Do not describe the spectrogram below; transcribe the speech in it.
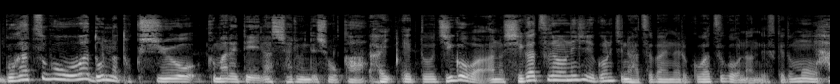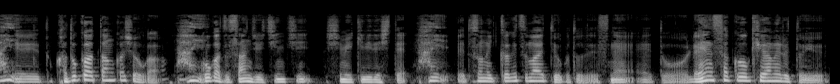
5月号はどんな特集を組まれていらっしゃるんでしょうか？はい、えっと、次号はあの4月の25日に発売になる5月号なんですけども、はい、えっと、角川短歌賞が5月31日締め切りでして、はい、えっと、その1か月前ということでですね、えっと、連作を極めるという、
